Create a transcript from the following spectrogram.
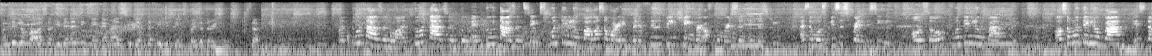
Muntinlupa also given a nickname Emerald City of the Philippines by the tourism establishment. On 2001, 2002, and 2006, Muntinlupa was awarded by the Philippine Chamber of Commerce and Industry as the most business-friendly city. Also, Muntinlupa, also Muntinlupa is the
